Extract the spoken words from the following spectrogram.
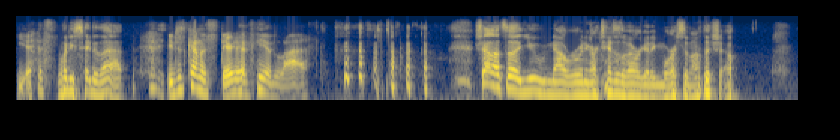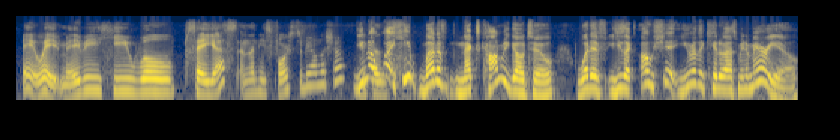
yes, What did he say to that? he just kind of stared at me and laughed. Shout out to you now ruining our chances of ever getting Morrison on the show. Hey, wait, maybe he will say yes, and then he's forced to be on the show. You know what? He what if next con we go to? What if he's like, oh shit, you're the kid who asked me to marry you?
